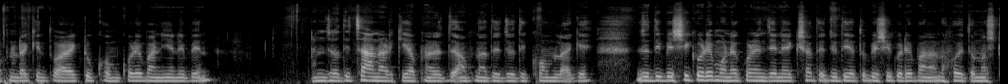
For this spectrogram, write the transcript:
আপনারা কিন্তু আর একটু কম করে বানিয়ে নেবেন। যদি চান আর কি, আপনারা আপনাদের যদি কম লাগে। যদি বেশি করে মনে করেন যে একসাথে যদি এত বেশি করে বানানো হয়তো নষ্ট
